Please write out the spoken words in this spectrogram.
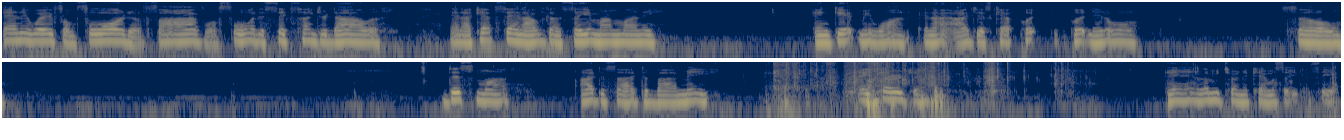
anywhere from four to five or four to six hundred dollars. And I kept saying I was going to save my money and get me one. And I, I just kept put, putting it off. So this month, I decided to buy me a serger. And let me turn the camera so you can see it.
